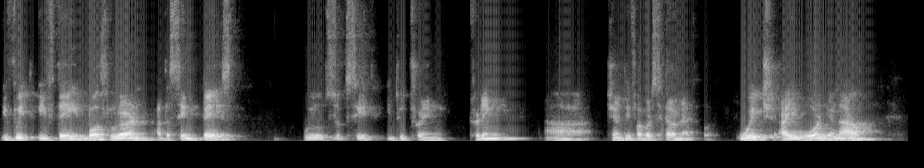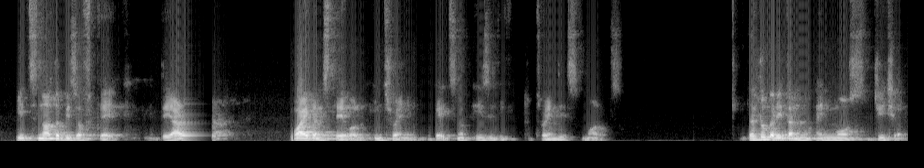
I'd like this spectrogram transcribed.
If we if they both learn at the same pace, we'll succeed into training training uh, generative adversarial network. Which I warn you now, it's not a piece of cake they are quite unstable in training. Okay, it's not easy to, train these models. Let's look at it in, in most detail.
